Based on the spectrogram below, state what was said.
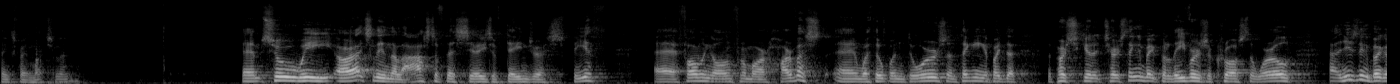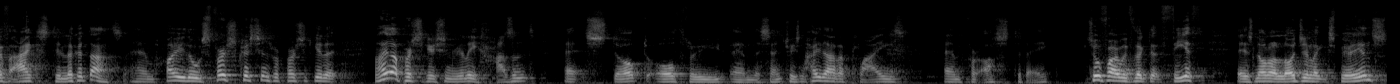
Thanks very much, Lynn. Um, so, we are actually in the last of this series of Dangerous Faith, uh, following on from our harvest um, with open doors and thinking about the, the persecuted church, thinking about believers across the world, and using the book of Acts to look at that, um, how those first Christians were persecuted, and how that persecution really hasn't uh, stopped all through um, the centuries, and how that applies um, for us today. So far, we've looked at faith is not a logical experience,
